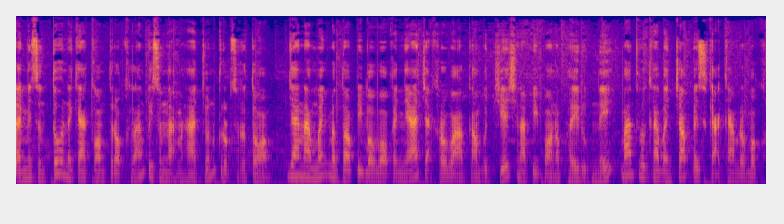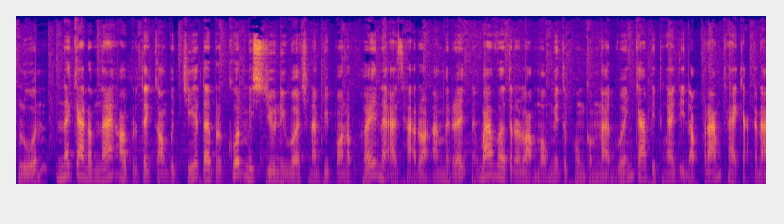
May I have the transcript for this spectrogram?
ដែលមានសន្ទុះនៃការគ្រប់គ្រងខ្លាំងពីសំណាក់មហាជនគ្រប់ស្រទាប់យ៉ាងណាមិញបន្ទាប់ពីបវរកញ្ញាចក្រវាលកម្ពុជាឆ្នាំ2020រូបនេះបានធ្វើការបញ្ចប់បេសកកម្មរបស់ខ្លួននៃការតំណាងឲ្យប្រទេសកម្ពុជាទៅប្រកួត Miss Universe ឆ្នាំ2020នៅឯសហរដ្ឋអាមេរិកនិងបានវិលត្រឡប់មកមាតុភូមិកំណើតវិញកាលពីថ្ងៃទី15ខែកក្កដា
